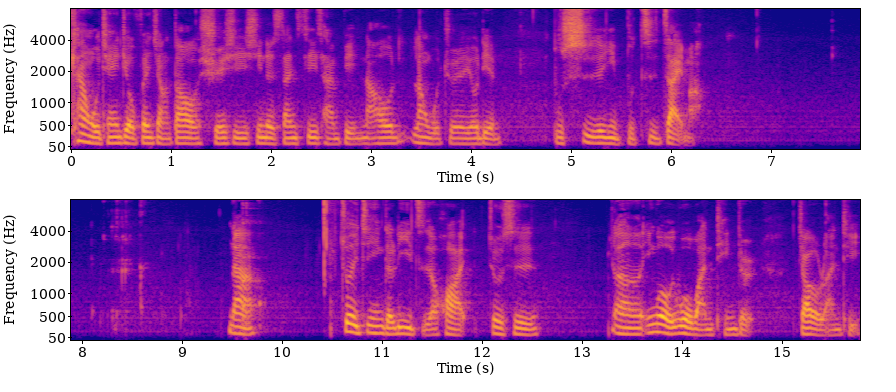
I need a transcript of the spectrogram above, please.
看我前一集有分享到学习新的三 C 产品，然后让我觉得有点不适应、不自在嘛。那最近一个例子的话，就是，呃，因为我我玩 Tinder 交友软体。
